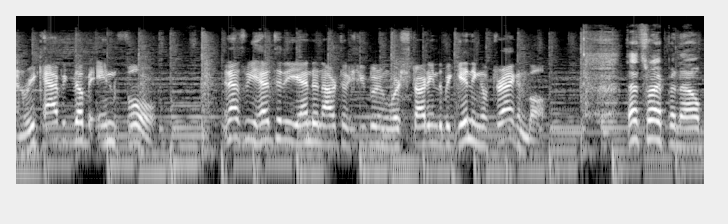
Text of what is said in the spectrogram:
and recapping them in full. And as we head to the end of Naruto Shippuden, we're starting the beginning of Dragon Ball. That's right, Benel.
